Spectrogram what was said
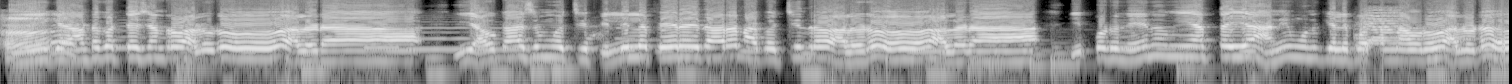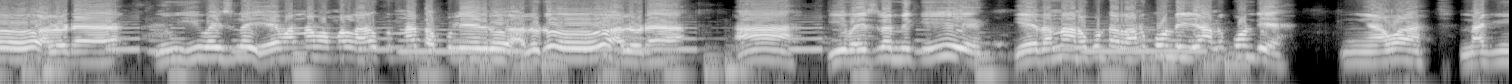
నీకే అంటగొట్టేసిండ్రు అల్లుడు అల్లుడా ఈ అవకాశం వచ్చి పెళ్ళిళ్ళ పేరైదారో నాకు వచ్చిండ్రు అల్లుడు అల్లుడా ఇప్పుడు నేను మీ అత్తయ్య అని మునికెళ్ళిపోతున్నావు అల్లుడు అల్లుడా నువ్వు ఈ వయసులో ఏమన్నా మమ్మల్ని అనుకున్నా తప్పు లేదు అల్లుడు అల్లుడా ఆ ఈ వయసులో మీకు ఏదన్నా అనుకుంటారు అనుకోండి అనుకోండి అవ్వ నాకు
